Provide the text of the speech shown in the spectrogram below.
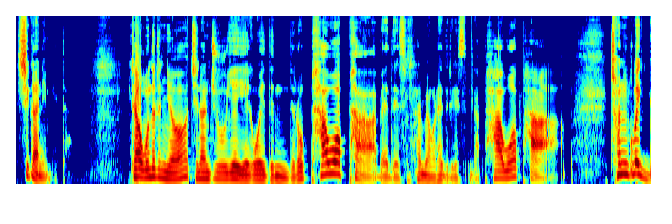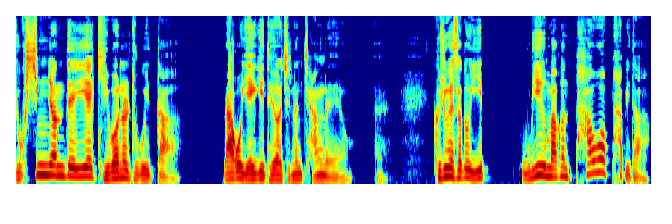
시간입니다. 자 오늘은요 지난주에 예고해드린 대로 파워팝에 대해서 설명을 해드리겠습니다. 파워팝 1960년대에 기원을 두고 있다라고 얘기되어지는 장르예요. 예. 그 중에서도 이 우리 음악은 파워팝이다.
